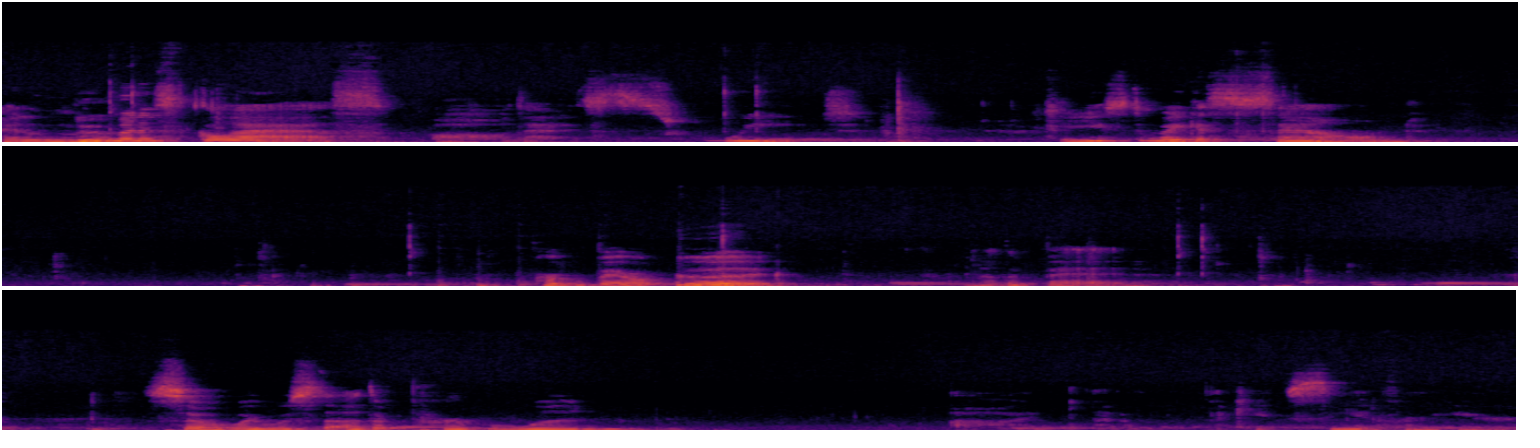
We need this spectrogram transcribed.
And luminous glass. Oh, that is sweet. It used to make a sound. Purple barrel, good. Another bed. So where was the other purple one? Oh, I, I, I can't see it from here.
